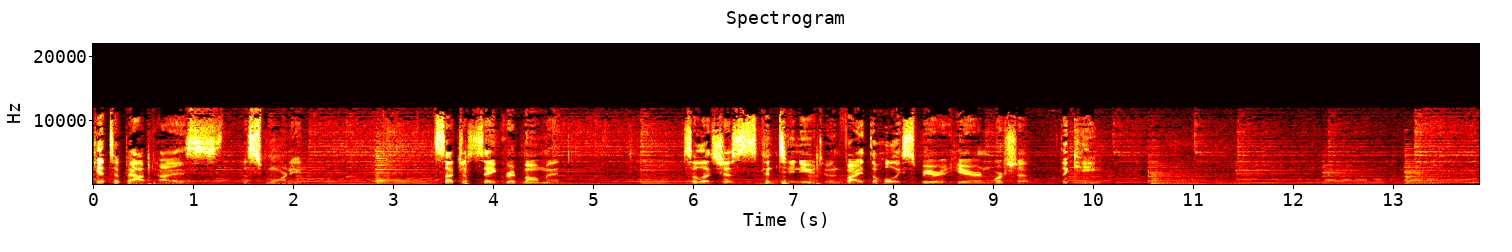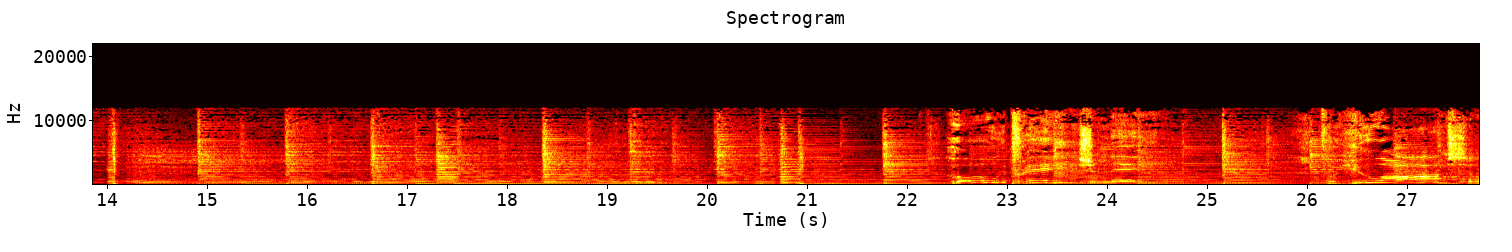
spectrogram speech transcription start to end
get to baptize this morning. Such a sacred moment. So let's just continue to invite the Holy Spirit here and worship the King. Oh, Holy praise your name. For you are are so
